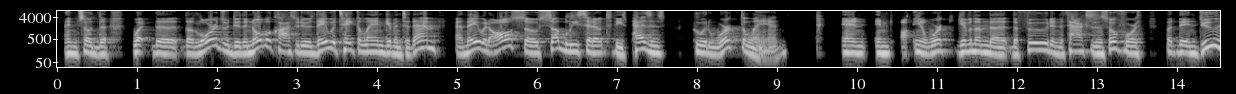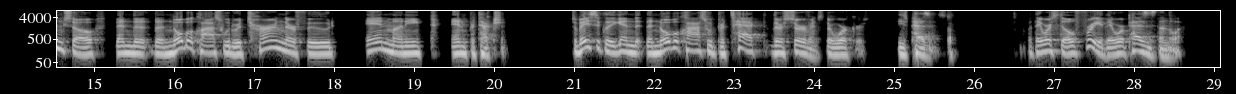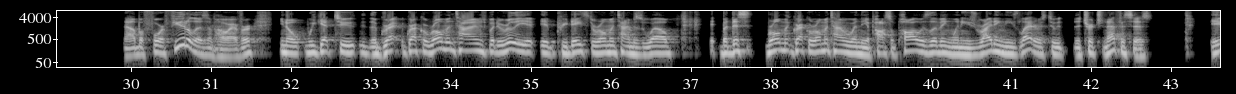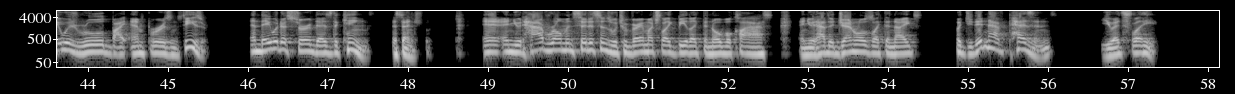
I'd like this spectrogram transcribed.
And so the what the the lords would do, the noble class would do is they would take the land given to them, and they would also sublease it out to these peasants who would work the land and and uh, you know work giving them the the food and the taxes and so forth but in doing so then the the noble class would return their food and money and protection. So basically, again, the, the noble class would protect their servants, their workers, these peasants. But they were still free. They were peasants nonetheless. Now, before feudalism, however, you know, we get to the Gre- Greco-Roman times, but it really it, it, predates the Roman times as well. But this Roman Greco-Roman time, when the Apostle Paul was living, when he's writing these letters to the church in Ephesus, it was ruled by emperors and Caesars, and they would have served as the kings essentially. And, and you'd have Roman citizens, which would very much like be like the noble class, and you'd have the generals like the knights, but you didn't have peasants, you had slaves.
